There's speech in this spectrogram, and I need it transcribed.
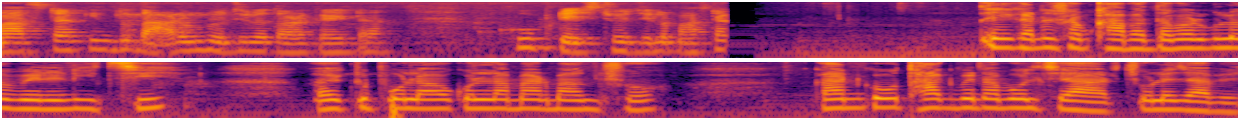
মাছটা কিন্তু দারুণ হয়েছিল তরকারিটা, খুব টেস্ট হয়েছিল মাছটা। তো এখানে সব খাবার দাবারগুলো বেড়ে নিচ্ছি। একটু পোলাও করলাম আর মাংস। কারণ কেউ থাকবে না বলছে, আর চলে যাবে।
